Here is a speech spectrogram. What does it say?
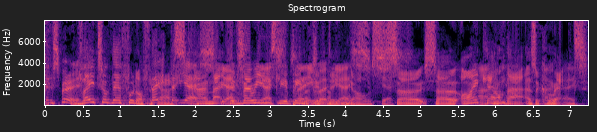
In spirit. they took their foot off the They- gas, they- yes, and that yes, could very yes. easily have been So you were- fifteen yes, goals. So, so I Ah, count okay. that as a correct.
